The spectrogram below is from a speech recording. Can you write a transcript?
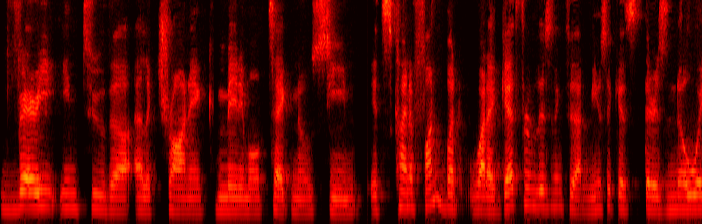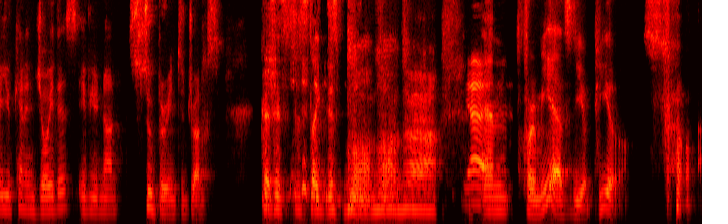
very into the electronic minimal techno scene. It's kind of fun, but what I get from listening to that music is there is no way you can enjoy this if you're not super into drugs because it's just like this blah, blah, blah. yeah and for me that's the appeal so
